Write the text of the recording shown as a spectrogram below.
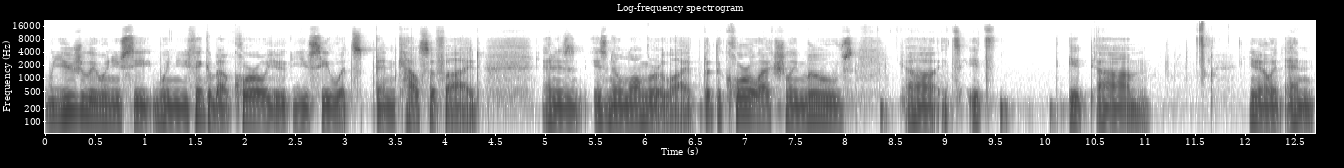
Usually, when you see when you think about coral, you you see what's been calcified and is is no longer alive. But the coral actually moves. Uh, it's it's it. Um, you know, and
